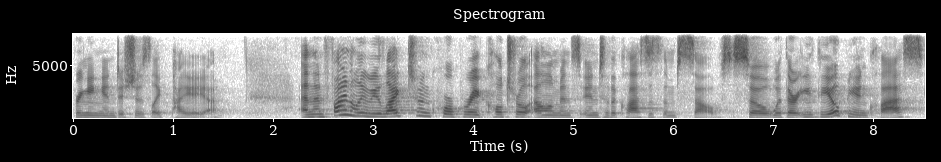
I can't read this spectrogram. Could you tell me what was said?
bringing in dishes like paella. And then finally, we like to incorporate cultural elements into the classes themselves. So with our Ethiopian class,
